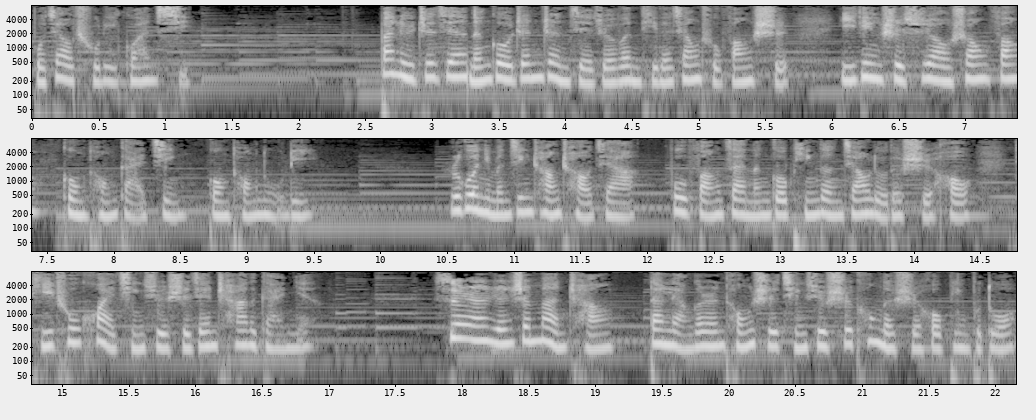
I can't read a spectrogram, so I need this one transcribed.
不叫处理关系。伴侣之间能够真正解决问题的相处方式，一定是需要双方共同改进、共同努力。如果你们经常吵架，不妨在能够平等交流的时候，提出坏情绪时间差的概念。虽然人生漫长，但两个人同时情绪失控的时候并不多。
